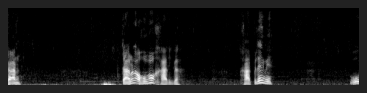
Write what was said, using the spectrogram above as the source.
จานจานมันเอาของเขาขาดอีกเหรอขาดไปเลยไหมโอ้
